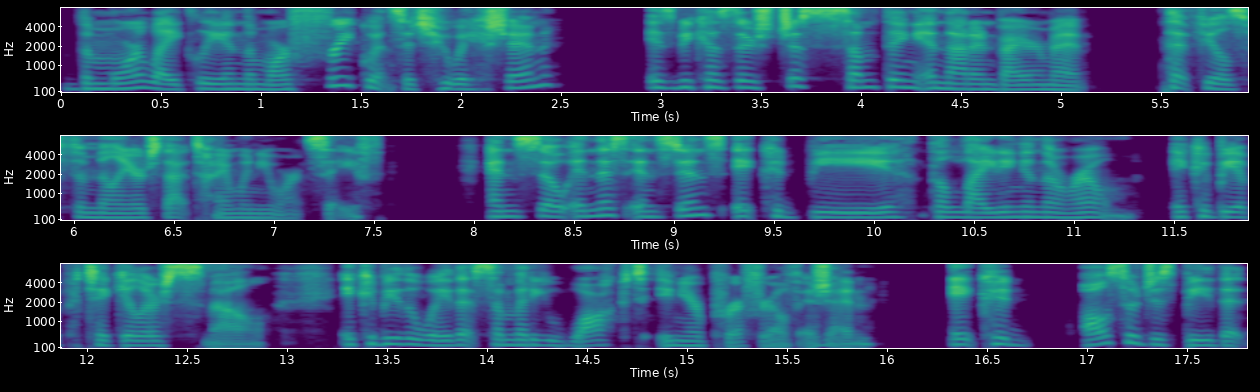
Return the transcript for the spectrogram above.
the more likely and the more frequent situation, is because there's just something in that environment that feels familiar to that time when you weren't safe. And so in this instance, it could be the lighting in the room. It could be a particular smell. It could be the way that somebody walked in your peripheral vision. It could also just be that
